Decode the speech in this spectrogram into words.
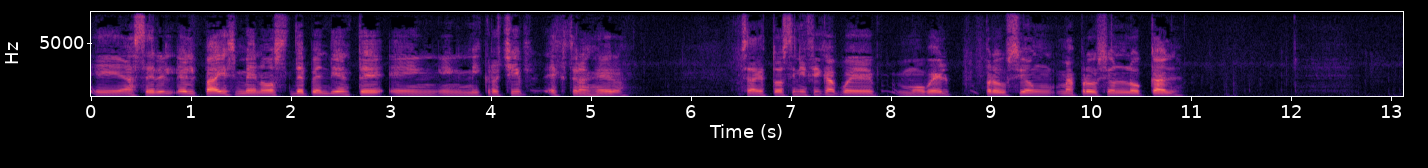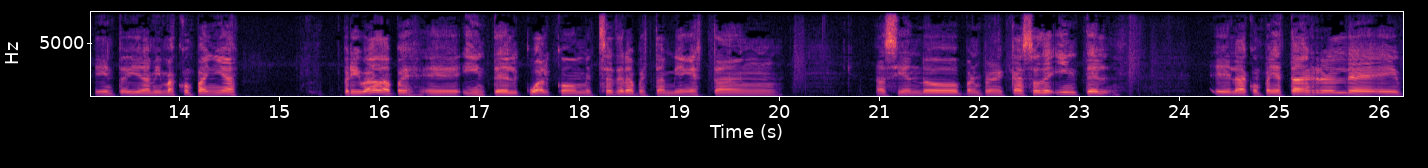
eh, hacer el, país menos dependiente en, en microchips extranjeros. O sea, esto significa pues mover producción, más producción local. Y, las mismas compañías privadas, pues eh, Intel, Qualcomm, etcétera, pues también están haciendo, por ejemplo, en el caso de Intel, eh, la compañía está alrededor de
